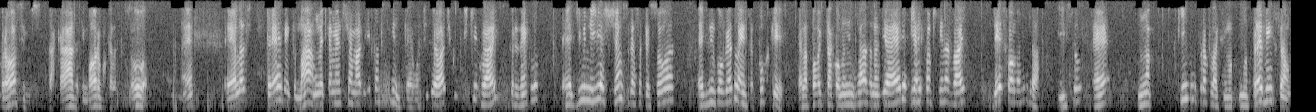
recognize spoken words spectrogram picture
próximos da casa, que moram com aquela pessoa, né, elas devem tomar um medicamento chamado rifampicina, que é um antibiótico e que vai, por exemplo, é, diminuir a chance dessa pessoa é, desenvolver a doença. Por quê? Ela pode estar colonizada na via aérea e a rifampicina vai descolonizar. Isso é uma quimioprofilaxia, uma, uma prevenção,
